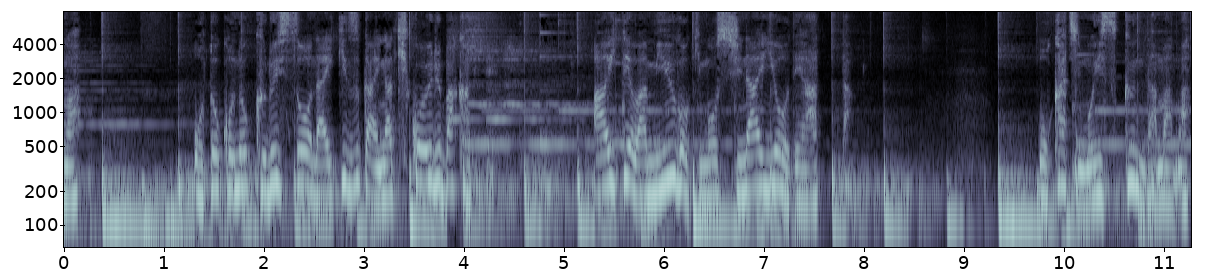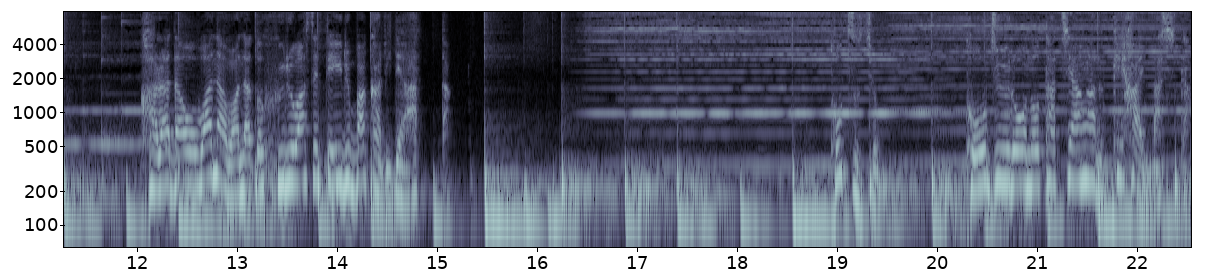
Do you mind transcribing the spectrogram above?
が男の苦しそうな息遣いが聞こえるばかりで相手は身動きもしないようであった。おかちもいすくんだまま体をわなわなと震わせているばかりであった。突如藤十郎の立ち上がる気配がした。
